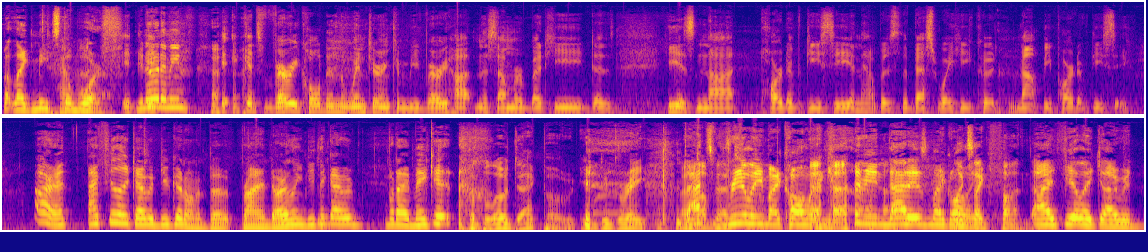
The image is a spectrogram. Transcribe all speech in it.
but like meets the wharf. You know what I mean? it, it gets very cold in the winter and can be very hot in the summer, but he does. He is not part of DC, and that was the best way he could not be part of DC. All right, I feel like I would do good on a boat, Brian Darling. Do you think I would? Would I make it? The below deck boat, You'd do great. That's that really show. my calling. I mean, that is my calling. Looks like fun. I feel like I would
